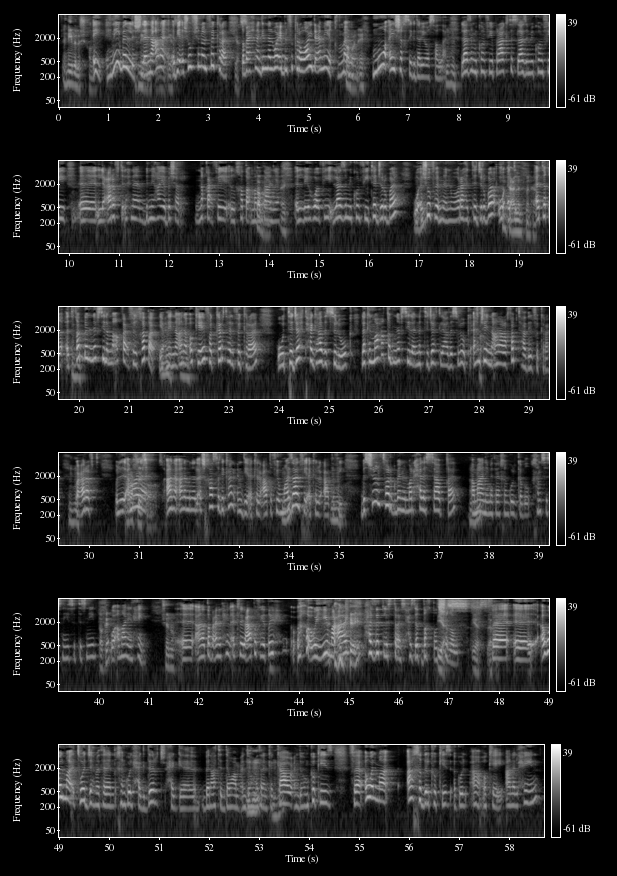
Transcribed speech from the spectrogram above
هني يبلش. إي هني يبلش لأن. أنا. أبي أشوف شنو الفكرة Yes. طبعا إحنا قلنا الوعي بالفكرة وايد عميق ما طبعاً، إيه. مو أي شخص يقدر يوصل له لازم يكون في practice لازم يكون في آه، اللي عرفت إحنا بالنهاية بشر نقع في الخطأ مرة ثانية. اللي هو في لازم يكون في تجربة واشوف من وراها التجربة شو تعلمت منها؟ أتق- أتقبل نفسي لما أقع في الخطأ. يعني إن أنا أوكي فكرت هالفكرة واتجهت حق هذا السلوك لكن ما اعاقب نفسي لأن اتجهت لهذا السلوك. أهم شيء إن أنا راقبت هذه الفكرة وعرفت. عرفت وللأمانة. أنا أنا من الأشخاص اللي كان عندي أكل عاطفي وما زال في أكل عاطفي. بس شنو الفرق بين المرحلة السابقة؟ أماني مثلا خلينا نقول قبل خمس سنين ست سنين أوكي. وأماني الحين. شنو؟ آه، أنا طبعا الحين أكلي العاطفي يطيح ويجي معاي. حزة ال stress حزة ضغط الشغل. yes yes فاول ما أتوجه مثلا خلينا نقول حق درج حق بنات الدوام عندهم مثلا كاكاو عندهم كوكيز فأول ما آخذ الكوكيز أقول آه okay أنا الحين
